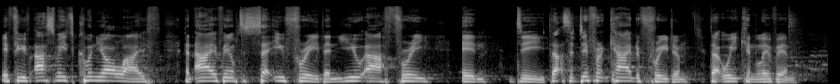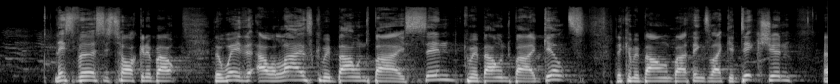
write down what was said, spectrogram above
if you've asked me to come in your life and I've been able to set you free, then you are free indeed. That's a different kind of freedom that we can live in. This verse is talking about the way that our lives can be bound by sin, can be bound by guilt, they can be bound by things like addiction uh,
